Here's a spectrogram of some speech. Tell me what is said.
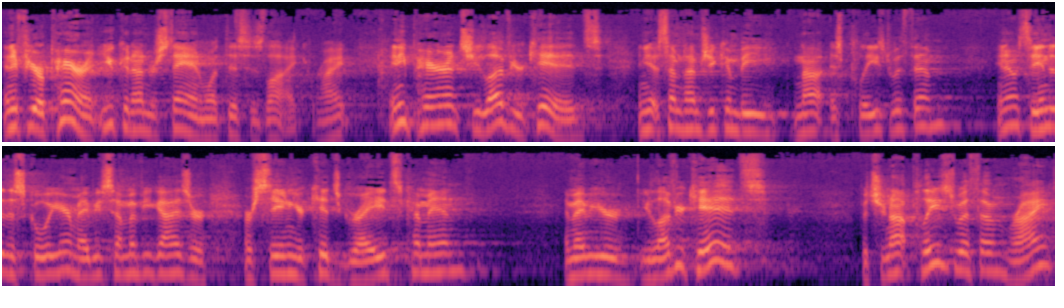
And if you're a parent, you can understand what this is like, right? Any parents, you love your kids, and yet sometimes you can be not as pleased with them. You know, it's the end of the school year. Maybe some of you guys are, are seeing your kids' grades come in. And maybe you're, you love your kids, but you're not pleased with them, right?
